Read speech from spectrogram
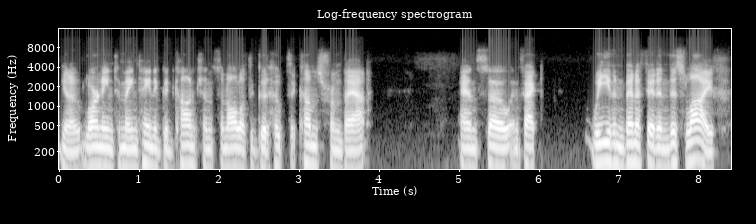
you know, learning to maintain a good conscience and all of the good hope that comes from that. And so, in fact, we even benefit in this life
